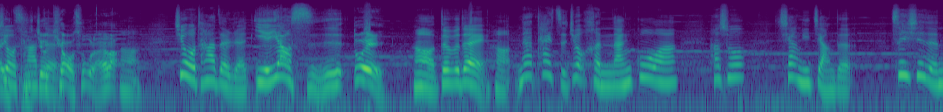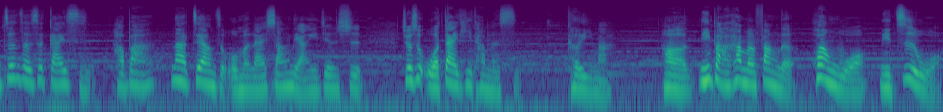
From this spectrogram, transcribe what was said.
救他就跳出来了啊！救他的人也要死。对，啊，对不对？好，那太子就很难过啊。他说：“像你讲的。”这些人真的是该死，好吧？那这样子，我们来商量一件事，就是我代替他们死，可以吗？好，你把他们放了，换我，你治我，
